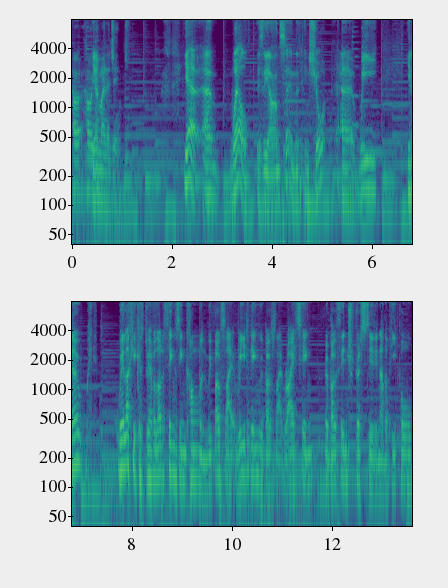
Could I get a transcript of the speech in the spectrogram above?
How how are yeah. you managing? Yeah, um, well is the answer. In in short, uh, we, you know. We're lucky because we have a lot of things in common. We both like reading, we both like writing, we're both interested in other people.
